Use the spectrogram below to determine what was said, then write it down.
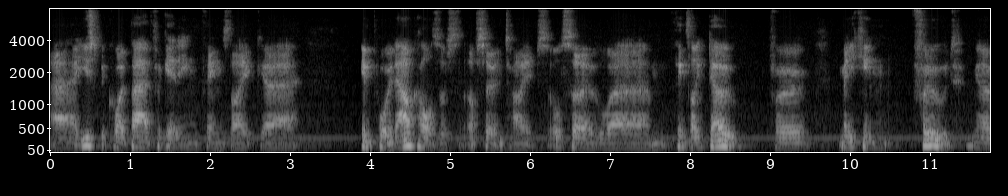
Uh, it used to be quite bad for getting things like uh, imported alcohols of, of certain types. Also, um, things like dough for making food. You know,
